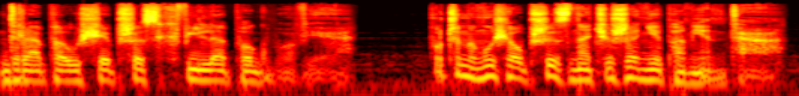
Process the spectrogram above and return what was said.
Drapał się przez chwilę po głowie, po czym musiał przyznać, że nie pamięta.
